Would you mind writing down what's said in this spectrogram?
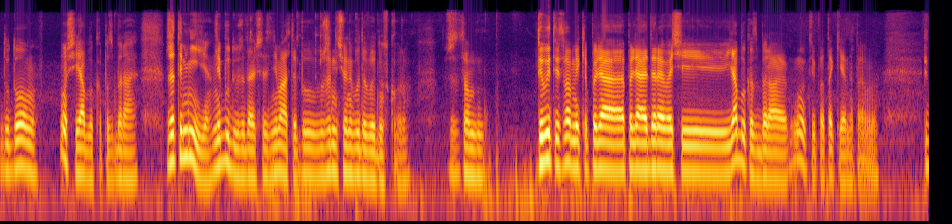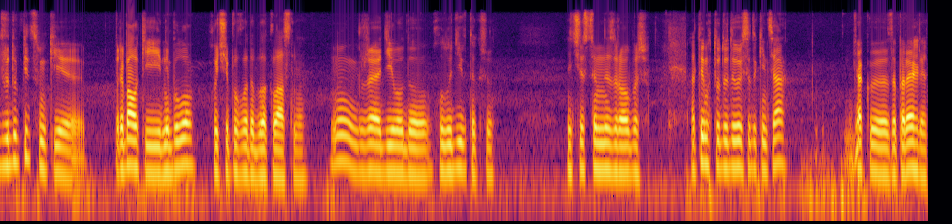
додому. Ну, ще яблука позбираю. Вже темніє, не буду вже далі знімати, бо вже нічого не буде видно скоро. Вже там дивитись вам, яке пиляє, пиляє дерева чи яблука збираю, ну, типу, таке, напевно. Підведу підсумки, рибалки її не було, хоч і погода була класна. Ну, вже діло до холодів, так що нічого з цим не зробиш. А тим, хто додивився до кінця, дякую за перегляд.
